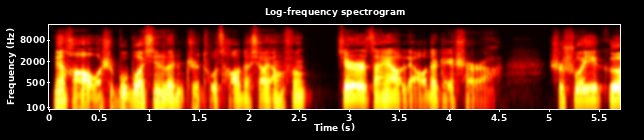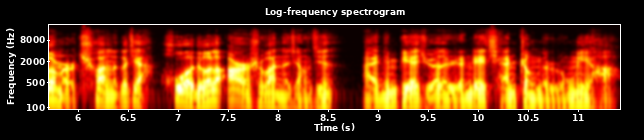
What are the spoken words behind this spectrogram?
您好，我是不播新闻只吐槽的肖阳峰。今儿咱要聊的这事儿啊，是说一哥们儿劝了个架，获得了二十万的奖金。哎，您别觉得人这钱挣的容易哈，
